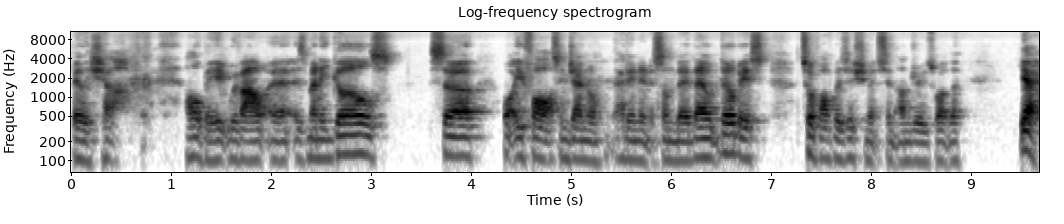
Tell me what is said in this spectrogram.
Billy Sharp, albeit without uh, as many goals. So, what are your thoughts in general heading into Sunday? They'll they'll be a tough opposition at St Andrews, won't they? Yeah,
